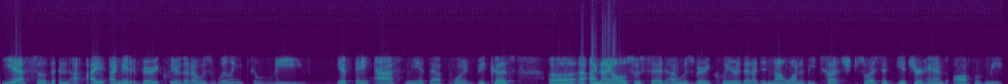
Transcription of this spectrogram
Yes. So then I I made it very clear that I was willing to leave if they asked me at that point because uh, and I also said I was very clear that I did not want to be touched. So I said, "Get your hands off of me.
